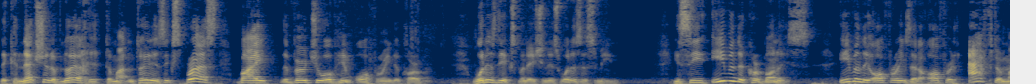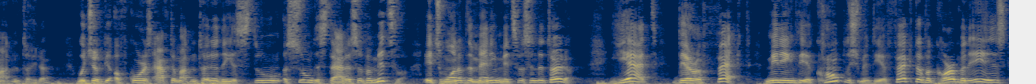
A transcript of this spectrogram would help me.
The connection of Noach to Matan Torah is expressed by the virtue of him offering the korban. What is the explanation? Is what does this mean? You see, even the korbanos, even the offerings that are offered after Matan Torah, which are, of course after Matan Torah they assume assume the status of a mitzvah. It's one of the many mitzvahs in the Torah. Yet their effect, meaning the accomplishment, the effect of a korban is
